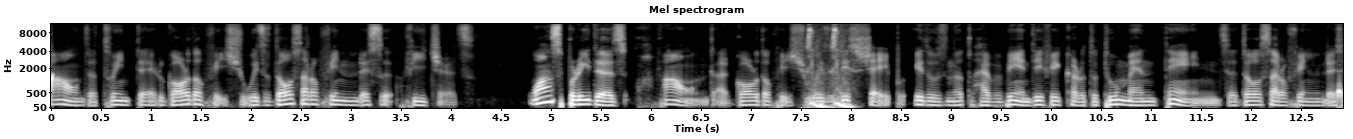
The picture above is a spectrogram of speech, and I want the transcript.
found the twin-tail goldfish with dorsal finless features. Once breeders found a goldfish with this shape, it would not have been difficult to maintain the dorsal finless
